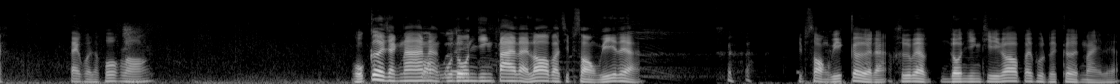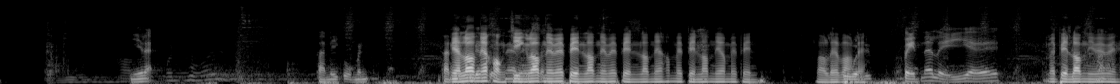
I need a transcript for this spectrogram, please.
ก แตกหัวสะโพกร้อง โห เกิดจากนานอะ กูโดนยิงตายหลายรอบอะสิบสองวิเลยอะสิบสองวิเกิดอะ คือแบบโดนยิงทีก็ไปผุดไปเกิดใหม่เลยอะนี้แหละ ตอนนี้กูมันตเนี่ยรอบเนี้ยกูของจริงแน่รอบเนี้ยไม่เป็นรอบเนี้ยไม่เป็นรอบเนี้ยเขาไม่เป็นรอบเนี้ยไม่เป็นบอกเลยบอกเลยกูเป็นนั่นเลยไอ้เอ้ยไม่เป็นรอบนี้ไม่เป็น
